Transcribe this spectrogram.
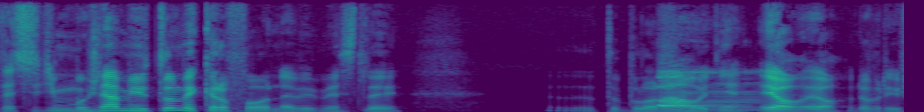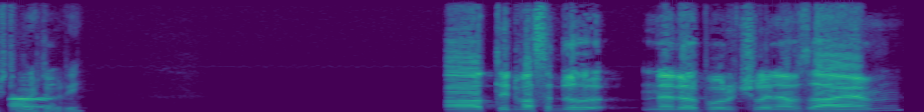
Teď se tím možná mutl mikrofon, nevím jestli to bylo um, náhodně. Jo, jo, dobrý, už to máš dobrý. A ty dva se do, nedoporučili navzájem?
